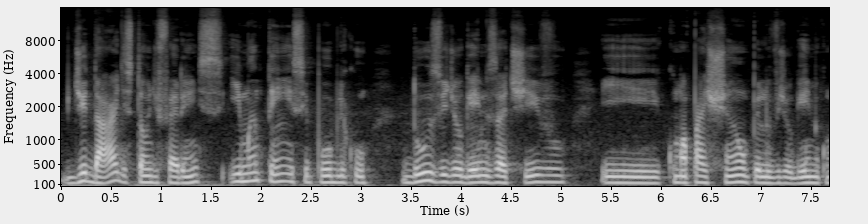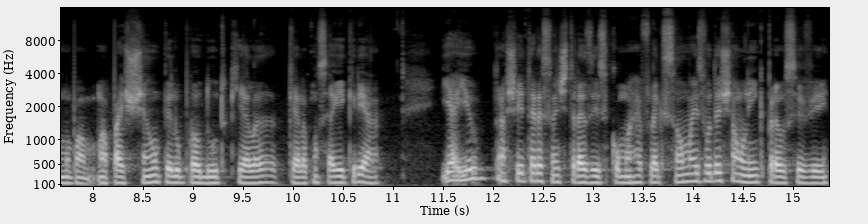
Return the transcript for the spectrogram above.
de idades tão diferentes e mantém esse público dos videogames ativo e com uma paixão pelo videogame, com uma, uma paixão pelo produto que ela, que ela consegue criar. E aí eu achei interessante trazer isso como uma reflexão, mas vou deixar um link para você ver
